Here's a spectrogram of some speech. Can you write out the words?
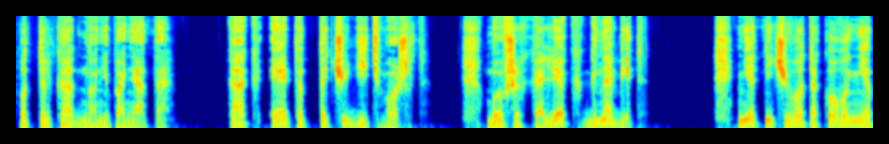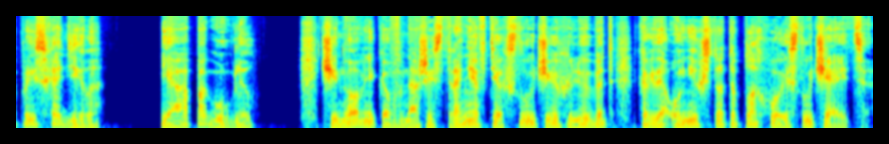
Вот только одно непонятно. Как этот-то чудить может? Бывших коллег гнобит. Нет, ничего такого не происходило. Я погуглил. Чиновников в нашей стране в тех случаях любят, когда у них что-то плохое случается.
